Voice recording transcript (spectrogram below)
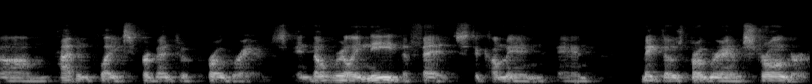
um, have in place preventive programs and don't really need the feds to come in and make those programs stronger.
